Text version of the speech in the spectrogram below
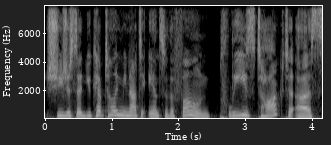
she just said, You kept telling me not to answer the phone. Please talk to us.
